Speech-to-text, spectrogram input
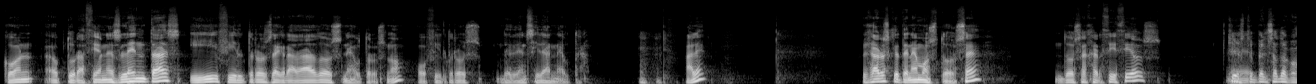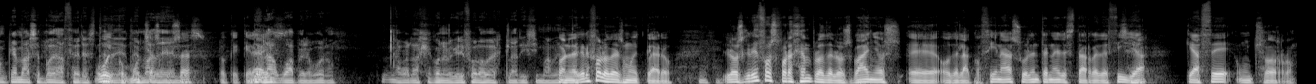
con obturaciones lentas y filtros degradados neutros, ¿no? O filtros de densidad neutra. ¿Vale? Fijaros que tenemos dos, ¿eh? Dos ejercicios. Sí, estoy pensando con qué más se puede hacer este Uy, de- con tema muchas del- cosas, lo que del queráis. agua, pero bueno, la verdad es que con el grifo lo ves clarísimamente. Con el grifo lo ves muy claro. Los grifos, por ejemplo, de los baños eh, o de la cocina suelen tener esta redecilla que hace un chorro.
